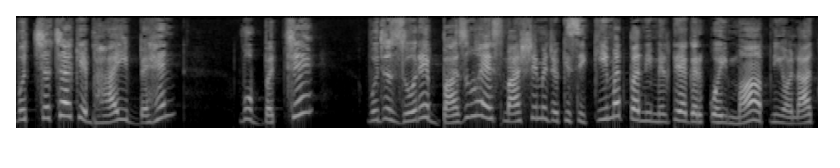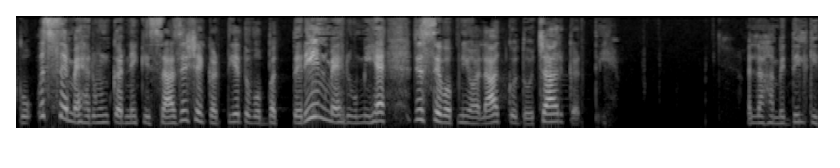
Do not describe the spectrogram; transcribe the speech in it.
وہ چچا کے بھائی بہن، وہ بچے، وہ جو زورے بازو ہیں اس معاشرے میں جو کسی قیمت پر نہیں ملتے، اگر کوئی ماں اپنی اولاد کو اس سے محروم کرنے کی سازشیں کرتی ہے تو وہ بدترین محرومی ہے، جس سے وہ اپنی اولاد کو دوچار کرتی ہے۔ اللہ ہمیں دل کی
